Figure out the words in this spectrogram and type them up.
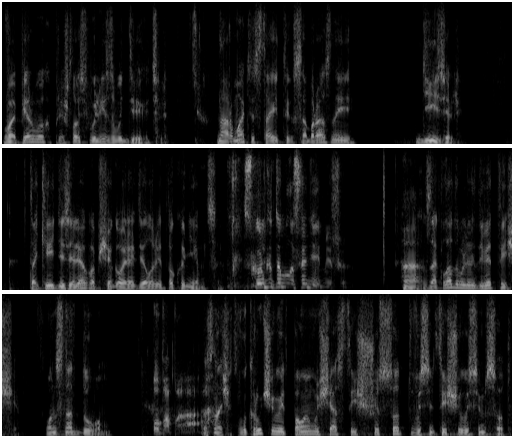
Во-первых, пришлось вылизывать двигатель. На «Армате» стоит X-образный дизель. Такие дизеля, вообще говоря, делали только немцы. Сколько там лошадей, Миша? А, закладывали 2000. Он с наддувом. Опа-па! Значит, выкручивает, по-моему, сейчас 1600-1800.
